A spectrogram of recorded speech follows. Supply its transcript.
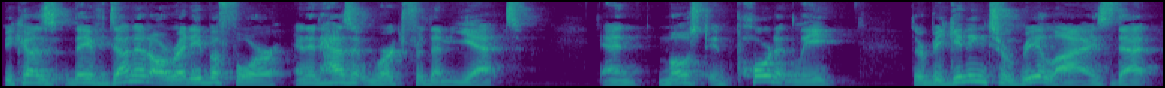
because they've done it already before and it hasn't worked for them yet. And most importantly, they're beginning to realize that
